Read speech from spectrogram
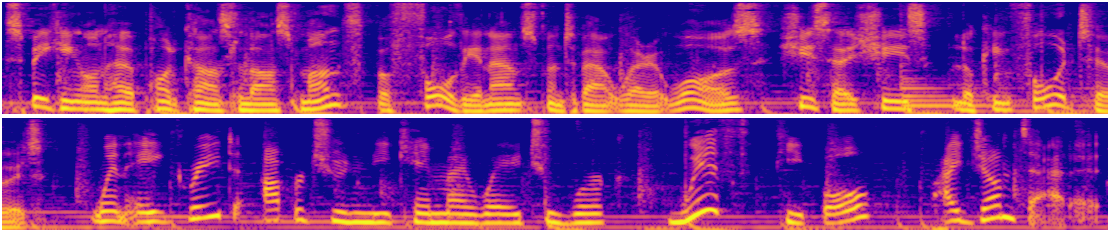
Speaking on her podcast last month, before the announcement about where it was, she says she's looking forward to it. When a great opportunity came my way to work with people, I jumped at it.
